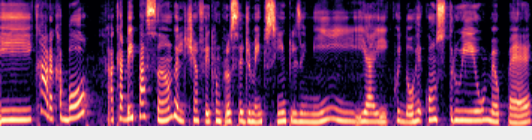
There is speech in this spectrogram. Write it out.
E, cara, acabou acabei passando. Ele tinha feito um procedimento simples em mim e, e aí cuidou, reconstruiu meu pé.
